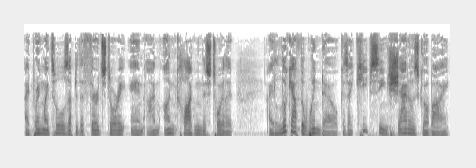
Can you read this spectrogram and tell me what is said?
I bring my tools up to the third story and I'm unclogging this toilet. I look out the window because I keep seeing shadows go by.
